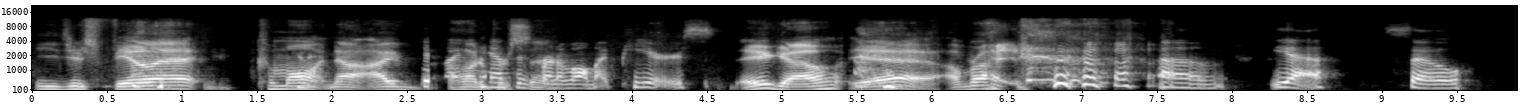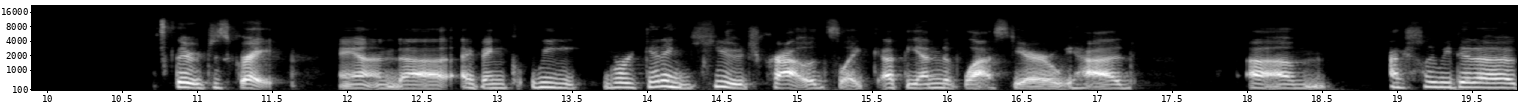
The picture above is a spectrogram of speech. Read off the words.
you just feel that. Come on. No, I get my 100%. in front of all my peers. There you go. Yeah, I'm right. um, yeah so they're just great and uh, i think we were getting huge crowds like at the end of last year we had um, actually we did a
